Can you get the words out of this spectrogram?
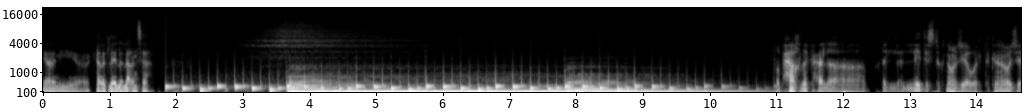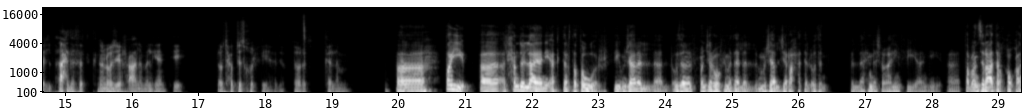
يعني كانت ليلة لا أنساها. طب حاخذك على ال latest technology أو التكنولوجيا الأحدث التكنولوجيا في عالم ال ENT لو تحب تدخل فيها دكتور تتكلم آه طيب آه الحمد لله يعني أكثر تطور في مجال الأذن الحنجر هو في مجال مجال جراحة الأذن اللي إحنا شغالين فيه يعني. آه طبعا زراعة القوقعه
